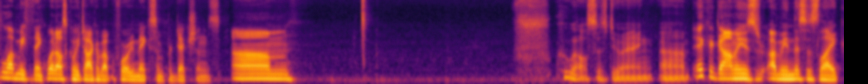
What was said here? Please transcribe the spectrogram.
let me think. What else can we talk about before we make some predictions? Um, who else is doing um, Ikegami's? I mean, this is like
